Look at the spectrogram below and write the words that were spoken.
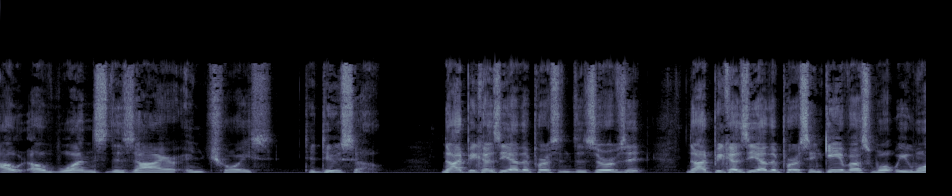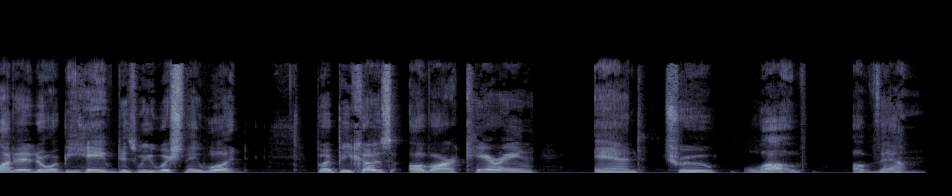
out of one's desire and choice to do so. Not because the other person deserves it, not because the other person gave us what we wanted or behaved as we wish they would, but because of our caring and true love of them.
